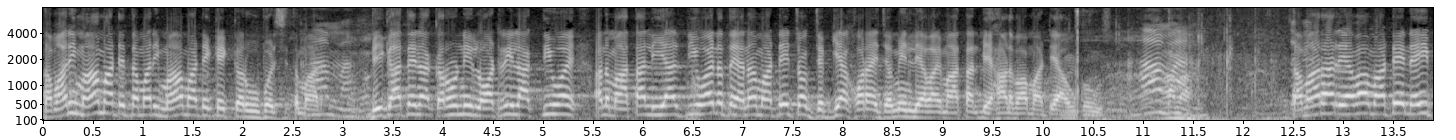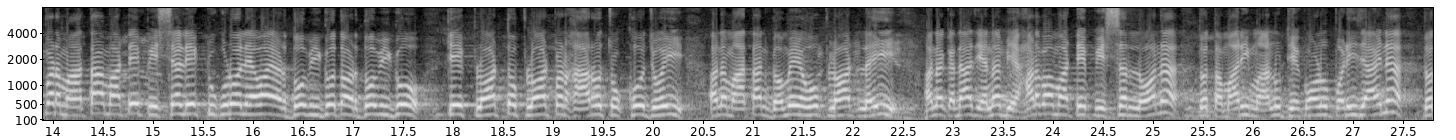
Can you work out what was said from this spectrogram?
તમારી મા માટે તમારી મા માટે કંઈક કરવું પડશે તમારે. ભીગા તેના કરોડની લોટરી લાગતી હોય અને માતા લઈ આવતી હોય ને તો એના માટે ચોક જગ્યા ખોરાય જમીન લેવાય માતાને બેહાડવા માટે આવું કહું છું. તમારા રહેવા માટે નહીં પણ માતા માટે સ્પેશિયલ એક ટુકડો લેવાય. અડધો વીઘો તો અડધો વીઘો. કે એક પ્લોટ તો પ્લોટ પણ સારો ચોખ્ખો જોઈ અને માતાને ગમે એવો પ્લોટ લઈ અને કદાચ એને બેહાડવા માટે સ્પેશિયલ લો ને તો તમારી માનું ઠેકવાણું પડી જાય ને તો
